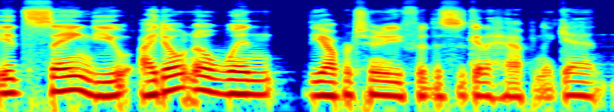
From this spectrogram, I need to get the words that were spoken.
It's saying to you, I don't know when the opportunity for this is going to happen again.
